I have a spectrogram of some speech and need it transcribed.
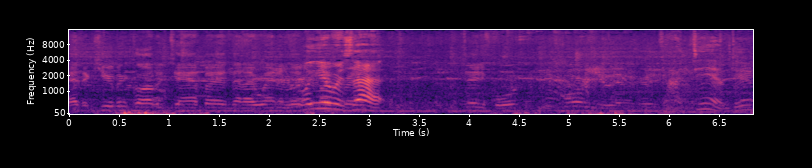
at the Cuban Club in Tampa, and then I went and lived. What with year my was friend. that? It's 84. God damn, dude.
